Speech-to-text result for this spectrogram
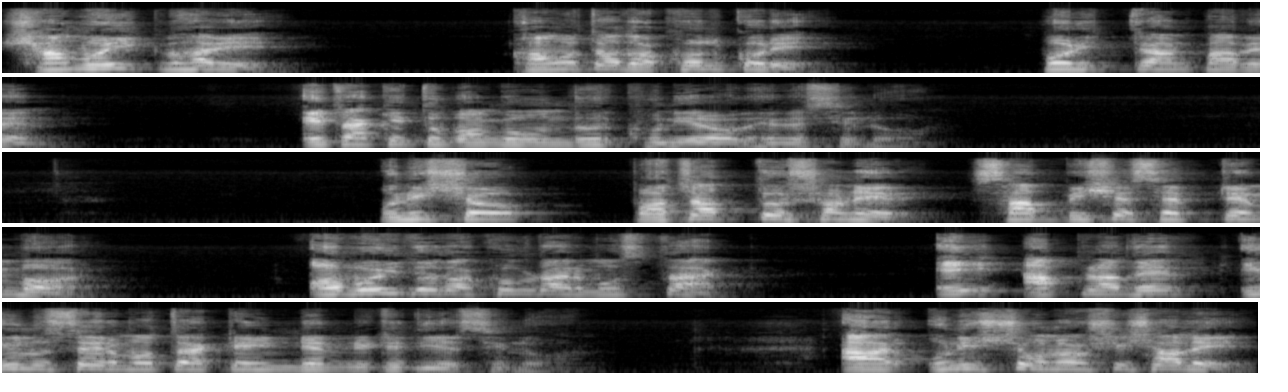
সাময়িকভাবে ক্ষমতা দখল করে পরিত্রাণ পাবেন, এটা কিন্তু বঙ্গবন্ধুর খুনিরাও ভেবেছিল। উনিশশো পঁচাত্তর সনের ছাব্বিশে সেপ্টেম্বর। অবৈধ দখলদার মোস্তাক এই আপনাদের ইউনুসের মতো একটা ইন্ডেমনিটি দিয়েছিল। আর উনিশশো উনআশি সালে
